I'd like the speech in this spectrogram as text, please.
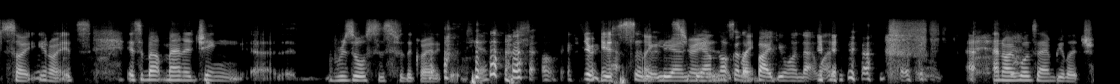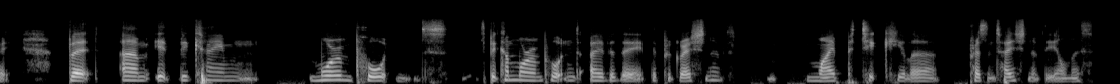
So you know, it's it's about managing uh, resources for the greater good. Yeah, oh, absolutely, Andy. I'm not going to fight you on that one. and I was ambulatory, but um, it became more important. It's become more important over the the progression of my particular presentation of the illness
